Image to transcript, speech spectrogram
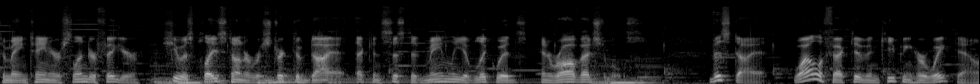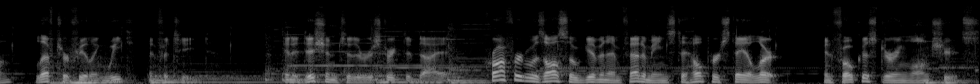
To maintain her slender figure, she was placed on a restrictive diet that consisted mainly of liquids and raw vegetables. This diet, while effective in keeping her weight down, left her feeling weak and fatigued. In addition to the restricted diet, Crawford was also given amphetamines to help her stay alert and focus during long shoots.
